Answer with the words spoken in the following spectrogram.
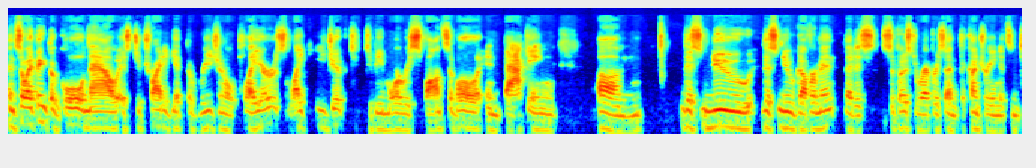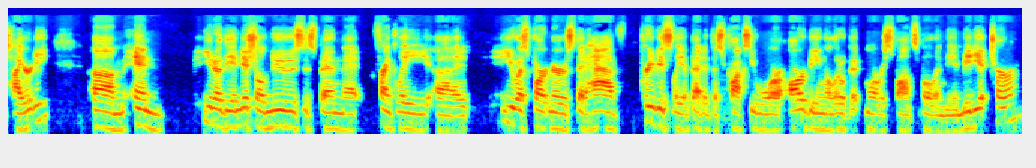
And so I think the goal now is to try to get the regional players like Egypt to be more responsible in backing um, this new this new government that is supposed to represent the country in its entirety. Um, and you know, the initial news has been that, frankly, uh, U.S. partners that have previously abetted this proxy war are being a little bit more responsible in the immediate term.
